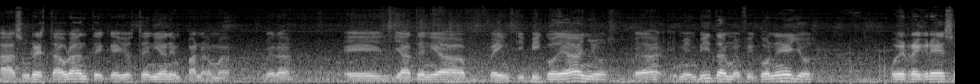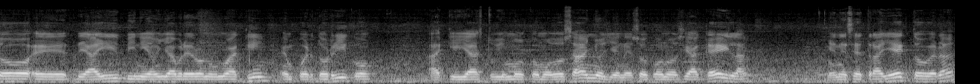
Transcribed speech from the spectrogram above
a su restaurante que ellos tenían en Panamá, ¿verdad? Eh, ya tenía veintipico de años, ¿verdad? Y me invitan, me fui con ellos, pues regreso eh, de ahí, vinieron y abrieron uno aquí, en Puerto Rico, aquí ya estuvimos como dos años y en eso conocí a Keila, en ese trayecto, ¿verdad?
